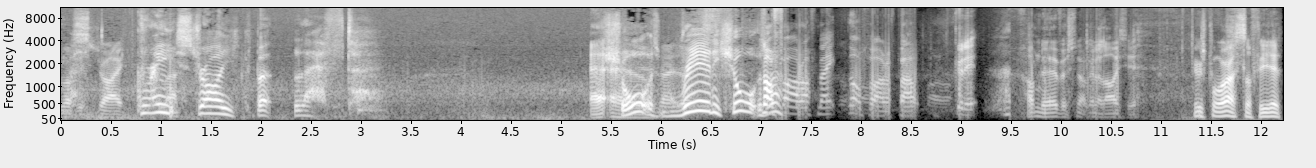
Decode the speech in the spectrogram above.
Lovely strike. Great strike, but left. Uh, short, it's uh, really short Not well. far off, mate. Not far off, pal. Good hit. I'm nervous, not going to lie to you. Who's poor us stuff you did?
